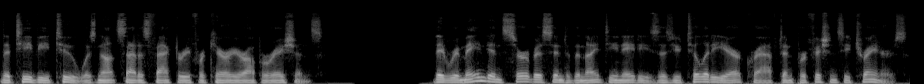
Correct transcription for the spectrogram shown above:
the TV-2 was not satisfactory for carrier operations. They remained in service into the 1980s as utility aircraft and proficiency trainers.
